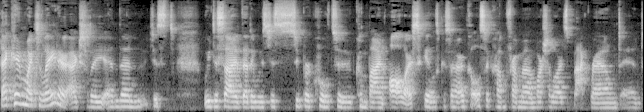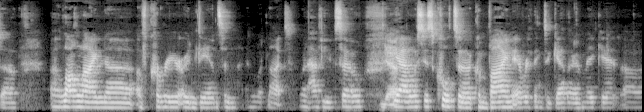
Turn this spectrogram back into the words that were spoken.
That came much later, actually. And then just we decided that it was just super cool to combine all our skills because I also come from a martial arts background and uh, a long line uh, of career in dance and, and whatnot, what have you. So Yeah. yeah. it was just cool to combine everything together and make it. Uh,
